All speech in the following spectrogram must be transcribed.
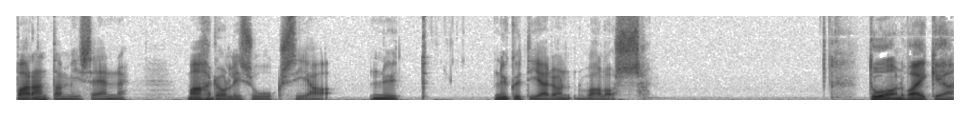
parantamisen mahdollisuuksia nyt nykytiedon valossa? Tuo on vaikea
